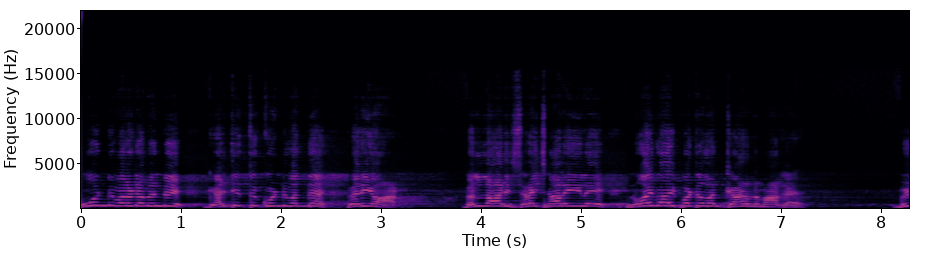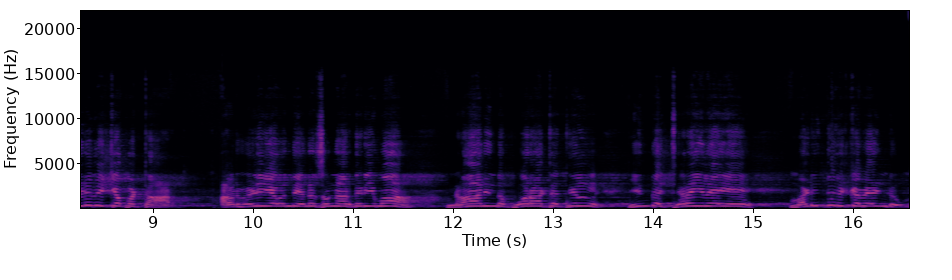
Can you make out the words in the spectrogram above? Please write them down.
மூன்று வருடம் என்று கர்ஜித்துக் கொண்டு வந்த பெரியார். பெல்லாரி சிறைச்சாலையிலே நோய்வாய்ப்பட்டதன் காரணமாக விடுவிக்கப்பட்டார். அவர் வெளியே வந்து என்ன சொன்னார் தெரியுமா? நான் இந்த போராட்டத்தில் இந்த சிறையிலேயே மடிந்திருக்க வேண்டும்.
